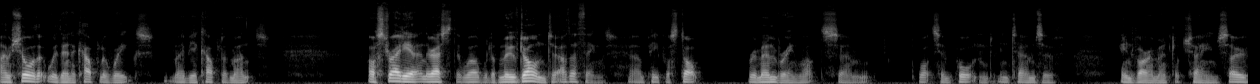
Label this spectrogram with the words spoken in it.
I'm sure that within a couple of weeks, maybe a couple of months, Australia and the rest of the world would have moved on to other things. Um, people stop remembering what's um, what's important in terms of environmental change. So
